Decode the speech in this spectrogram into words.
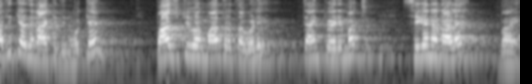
ಅದಕ್ಕೆ ಅದನ್ನು ಹಾಕಿದ್ದೀನಿ ಓಕೆ ಪಾಸಿಟಿವ್ ಆಗಿ ಮಾತ್ರ ತಗೊಳ್ಳಿ. ಥ್ಯಾಂಕ್ ಯು ವೆರಿ ಮಚ್ ಸಿಗೋಣ ನಾಳೆ. ಬಾಯ್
